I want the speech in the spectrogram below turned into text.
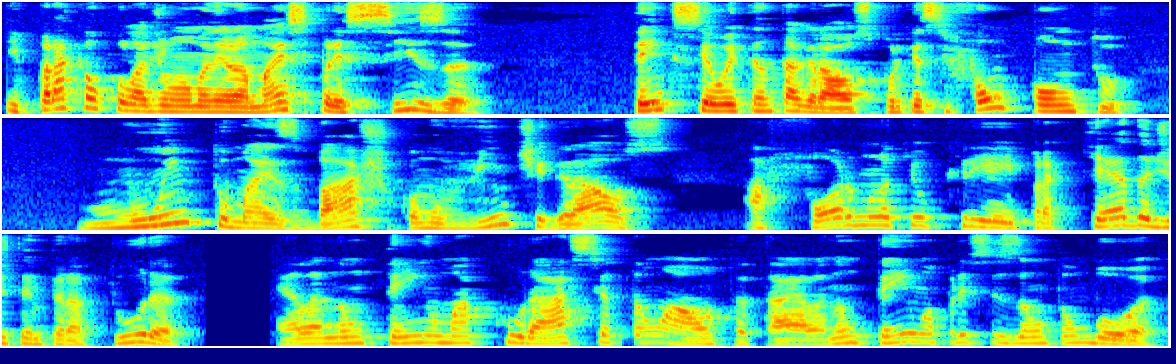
e para calcular de uma maneira mais precisa, tem que ser 80 graus, porque se for um ponto muito mais baixo, como 20 graus, a fórmula que eu criei para queda de temperatura, ela não tem uma acurácia tão alta, tá? Ela não tem uma precisão tão boa.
